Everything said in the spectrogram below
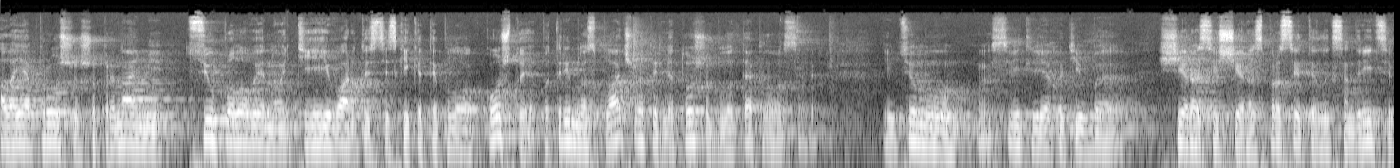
Але я прошу, що принаймні цю половину тієї вартості, скільки тепло коштує, потрібно сплачувати для того, щоб було тепло в оселях. І в цьому світлі я хотів би ще раз і ще раз просити олександрійців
